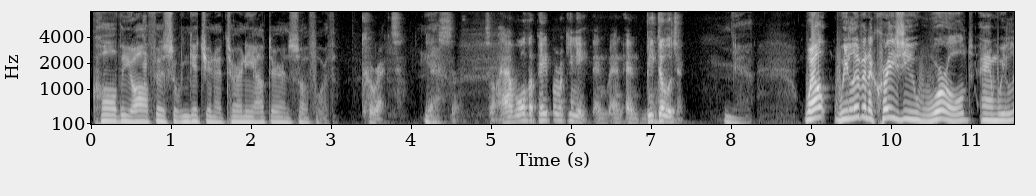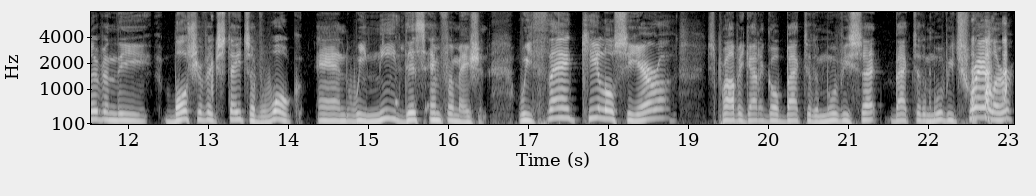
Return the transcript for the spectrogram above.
call the office so we can get you an attorney out there and so forth. Correct. Yes. So have all the paperwork you need, and and, and be diligent. Yeah. Well, we live in a crazy world, and we live in the Bolshevik states of woke and we need this information. We thank Kilo Sierra. He's probably got to go back to the movie set, back to the movie trailer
